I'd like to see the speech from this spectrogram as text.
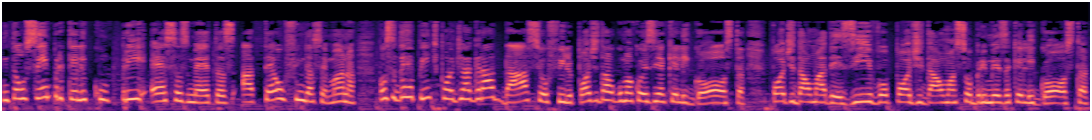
Então, sempre que ele cumprir essas metas até o fim da semana, você de repente pode agradar seu filho, pode dar alguma coisinha que ele gosta, pode dar um adesivo, pode dar uma sobremesa que ele gosta,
